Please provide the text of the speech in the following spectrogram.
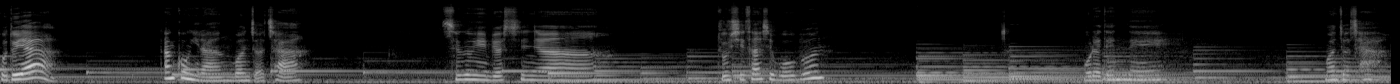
호두야, 땅콩이랑 먼저 자. 지금이 몇 시냐? 2시 45분? 오래됐네. 먼저 자.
